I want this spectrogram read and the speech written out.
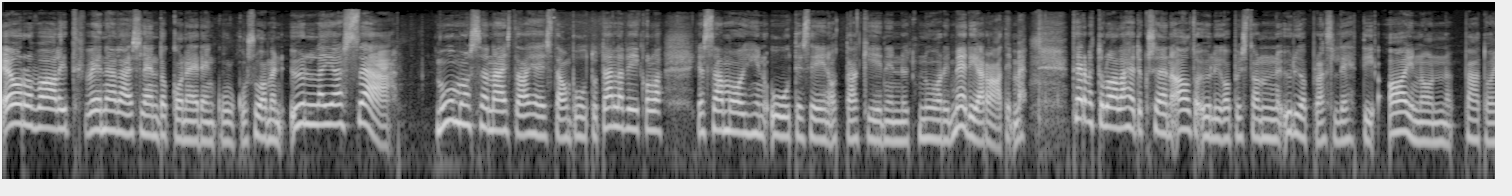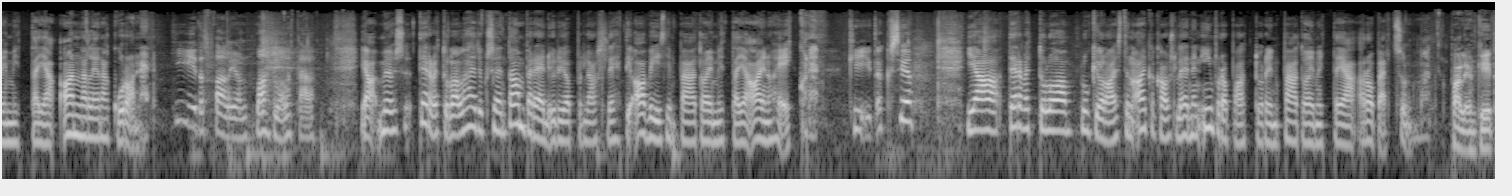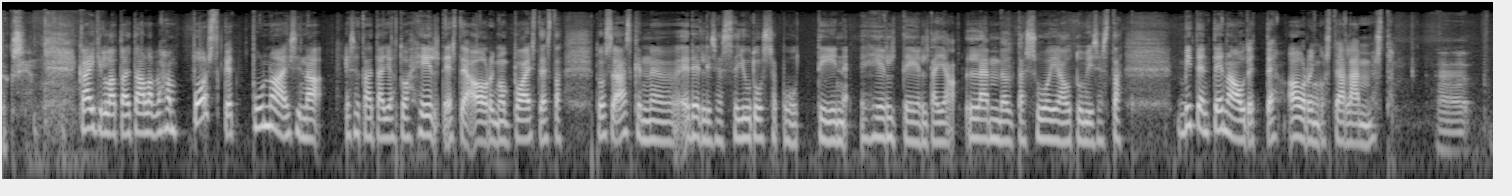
Eurovaalit, venäläislentokoneiden kulku Suomen yllä ja sää. Muun muassa näistä aiheista on puhuttu tällä viikolla ja samoihin uutisiin ottaa kiinni nyt nuori mediaraatimme. Tervetuloa lähetykseen Aalto-yliopiston ylioppilaslehti Ainon päätoimittaja Anna-Leena Kuronen. Kiitos paljon. Mahtavaa olla täällä. Ja myös tervetuloa lähetykseen Tampereen ylioppilaslehti Aviisin päätoimittaja Aino Heikkonen. Kiitoksia. Ja tervetuloa lukiolaisten aikakauslehden Impropaattorin päätoimittaja Robert Sunman. Paljon kiitoksia. Kaikilla taitaa olla vähän posket punaisina ja se taitaa johtua helteestä ja auringonpaisteesta. Tuossa äsken edellisessä jutussa puhuttiin helteeltä ja lämmöltä suojautumisesta. Miten te nautitte aurinkosta ja lämmöstä?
